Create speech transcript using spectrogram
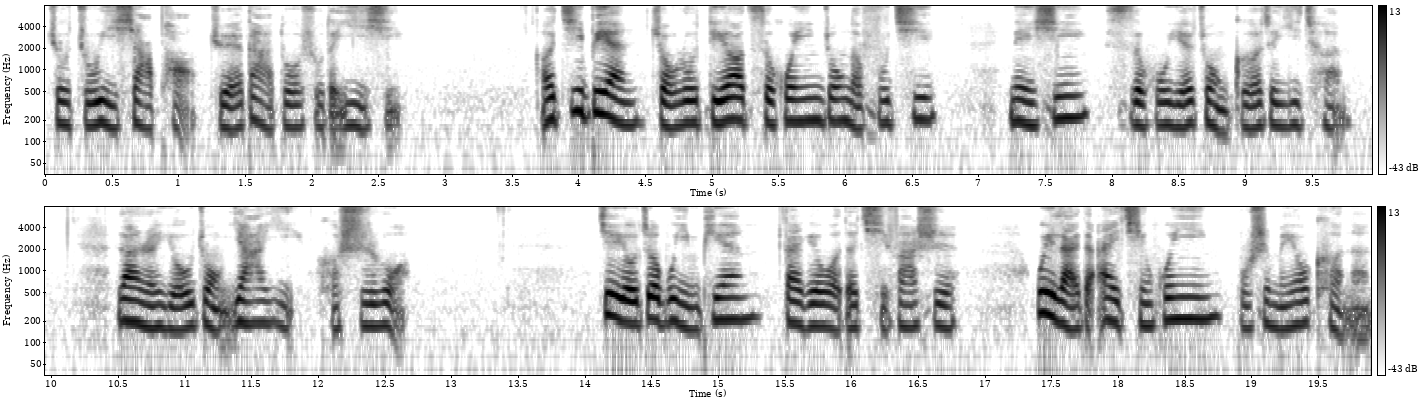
就足以吓跑绝大多数的异性。而即便走入第二次婚姻中的夫妻，内心似乎也总隔着一层，让人有种压抑和失落。借由这部影片带给我的启发是：未来的爱情婚姻不是没有可能，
